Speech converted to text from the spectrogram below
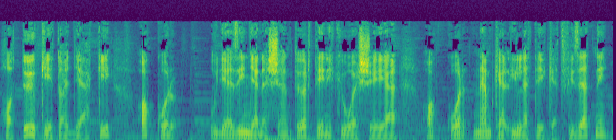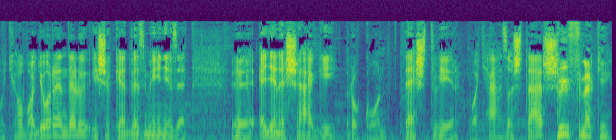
Ha a tőkét adják ki, akkor ugye ez ingyenesen történik jó eséllyel, akkor nem kell illetéket fizetni, hogyha a vagyonrendelő és a kedvezményezett egyenesági rokon, testvér vagy házastárs. Püff neki!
